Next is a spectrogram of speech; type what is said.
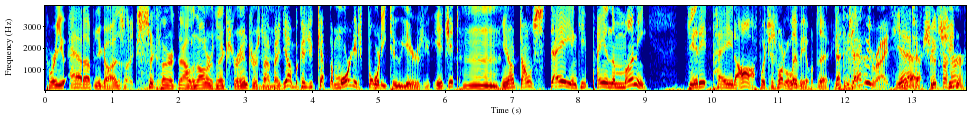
to where you add up and you go, it's like six hundred thousand dollars in extra interest I mm. paid. Yeah, because you kept the mortgage forty two years, you idiot. Mm. You know, don't stay and keep paying the money. Get it paid off, which is what Olivia will do. You That's can tell. exactly right. You Yeah. She- Good for she- her.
